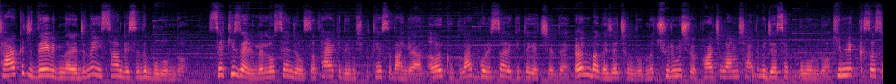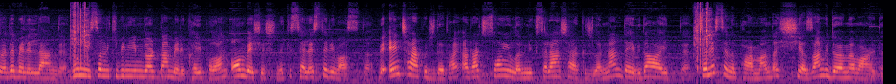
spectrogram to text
Şarkıcı David'in aracında insan cesedi bulundu. 8 Eylül'de Los Angeles'ta terk edilmiş bir Tesla'dan gelen ağır kokular polisi harekete geçirdi. Ön bagaj açıldığında çürümüş ve parçalanmış halde bir ceset bulundu. Kimlik kısa sürede belirlendi. Bu Nisan 2024'ten beri kayıp olan 15 yaşındaki Celeste Rivas'tı. Ve en çarpıcı detay araç son yılların yükselen şarkıcılarından David'e aitti. Celeste'nin parmağında hiç yazan bir dövme vardı.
